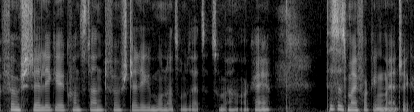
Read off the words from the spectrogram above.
fünfstellige, konstant fünfstellige Monatsumsätze zu machen, okay? This is my fucking magic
